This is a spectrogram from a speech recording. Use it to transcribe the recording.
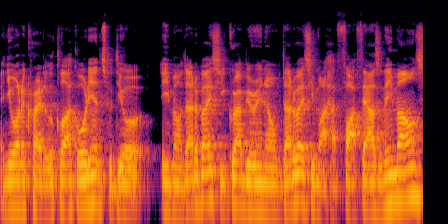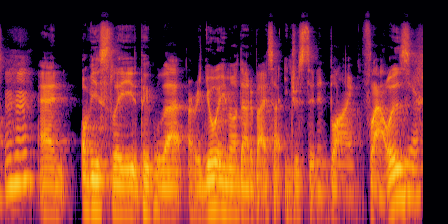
And you want to create a lookalike audience with your email database, you grab your email database. You might have five thousand emails, Mm-hmm. and obviously the people that are in your email database are interested in buying flowers. Yes.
